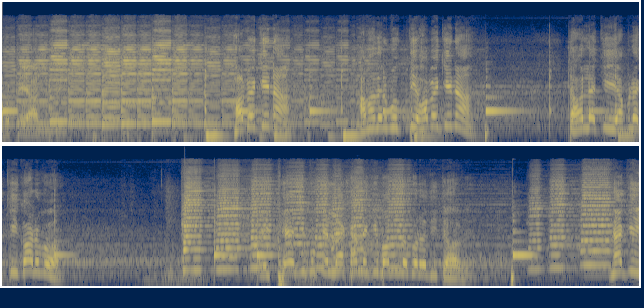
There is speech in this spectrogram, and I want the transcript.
ঘটে আসবে। হবে কি না? আমাদের মুক্তি হবে কি না? তাহলে কি আমরা কি করব? এই ফেসবুকে লেখালেখি বন্ধ করে দিতে হবে। নাকি?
